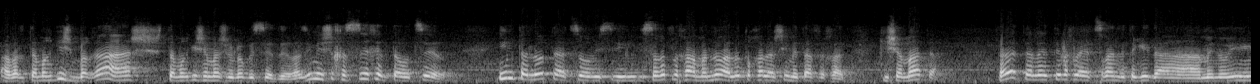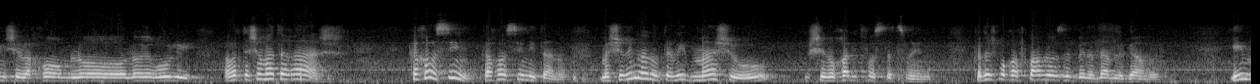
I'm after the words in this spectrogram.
אבל אתה מרגיש ברעש, אתה מרגיש שמשהו לא בסדר. אז אם יש לך שכל, אתה עוצר. אם אתה לא תעצור וישרף לך המנוע, לא תוכל להאשים את אף אחד, כי שמעת. אתה תלך ליצרן ותגיד, המנועים של החום לא, לא הראו לי, אבל אתה שמעת רעש. ככה עושים, ככה עושים איתנו. משאירים לנו תמיד משהו שנוכל לתפוס את עצמנו. הקדוש ברוך הוא אף פעם לא עוזב בן אדם לגמרי. אם,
